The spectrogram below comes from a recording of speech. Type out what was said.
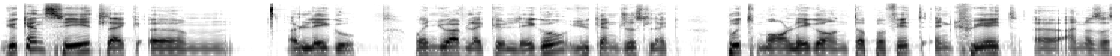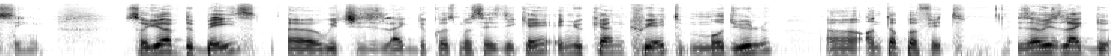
you can see it like um, a Lego. When you have like a Lego, you can just like put more Lego on top of it and create uh, another thing. So you have the base, uh, which is like the Cosmos SDK, and you can create module uh, on top of it. There is like the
